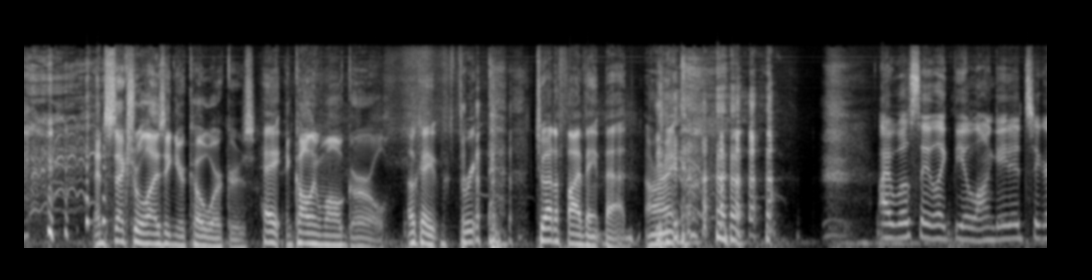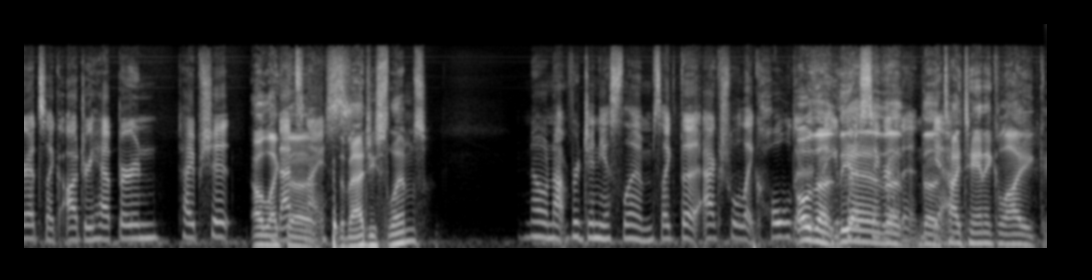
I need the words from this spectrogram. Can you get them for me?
and sexualizing your coworkers. Hey. And calling them all girl. Okay, three, two out of five ain't bad. All right. I will say like the elongated cigarettes, like Audrey Hepburn type shit. Oh, like That's the nice. the Badgie Slims? No, not Virginia Slims. Like the actual like holder. Oh, the that you the put a cigarette the, in. the yeah. Titanic like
